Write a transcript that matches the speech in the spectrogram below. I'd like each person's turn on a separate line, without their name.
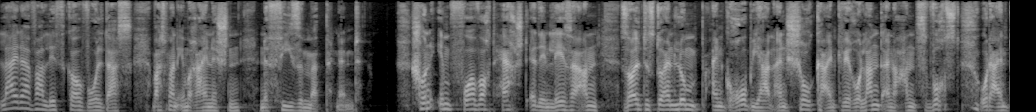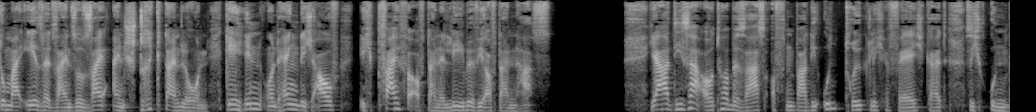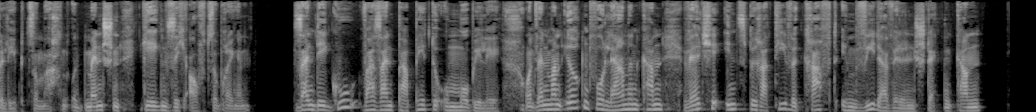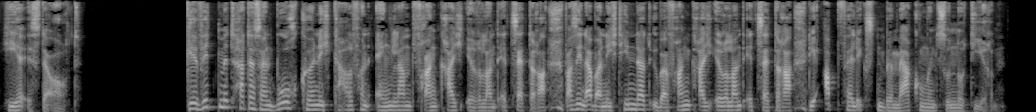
Leider war Lithgow wohl das, was man im Rheinischen ne fiese Möpp nennt. Schon im Vorwort herrscht er den Leser an, solltest du ein Lump, ein Grobian, ein Schurke, ein Querulant, eine Hanswurst oder ein dummer Esel sein, so sei ein Strick dein Lohn. Geh hin und häng dich auf, ich pfeife auf deine Liebe wie auf deinen Hass. Ja, dieser Autor besaß offenbar die untrügliche Fähigkeit, sich unbeliebt zu machen und Menschen gegen sich aufzubringen. Sein Degout war sein Perpetuum mobile, und wenn man irgendwo lernen kann, welche inspirative Kraft im Widerwillen stecken kann, hier ist der Ort. Gewidmet hat er sein Buch König Karl von England, Frankreich, Irland etc., was ihn aber nicht hindert, über Frankreich, Irland etc. die abfälligsten Bemerkungen zu notieren.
